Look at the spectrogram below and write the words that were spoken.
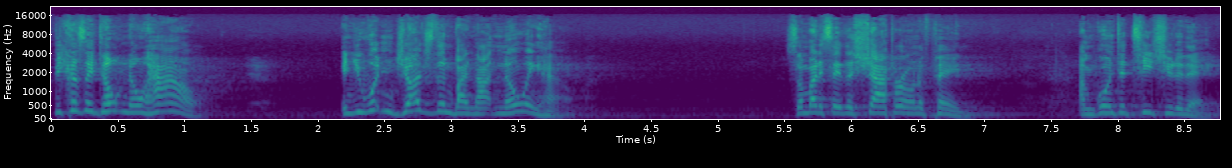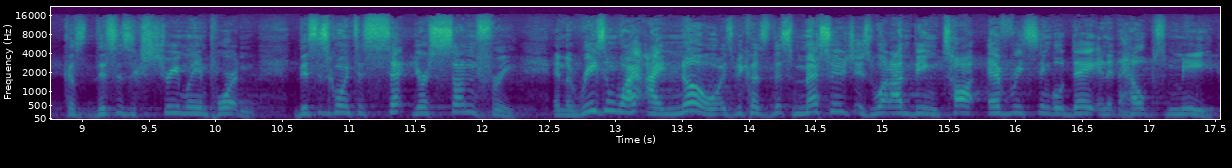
Because they don't know how. And you wouldn't judge them by not knowing how. Somebody say the chaperone of pain. I'm going to teach you today because this is extremely important. This is going to set your son free. And the reason why I know is because this message is what I'm being taught every single day and it helps me.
